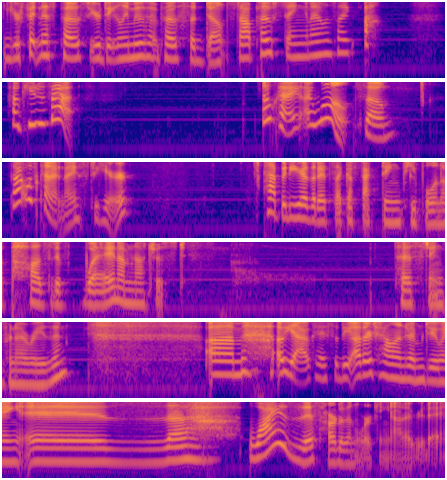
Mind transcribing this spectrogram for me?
your fitness posts, your daily movement posts. So don't stop posting. And I was like, ah, how cute is that? Okay, I won't. So that was kind of nice to hear happy to hear that it's like affecting people in a positive way and I'm not just posting for no reason. Um oh yeah, okay, so the other challenge I'm doing is uh, why is this harder than working out every day?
